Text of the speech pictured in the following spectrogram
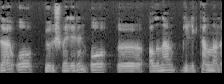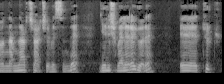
da o görüşmelerin, o e, alınan, birlikte alınan önlemler çerçevesinde gelişmelere göre e, Türk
